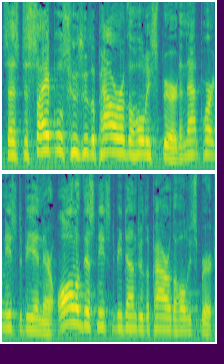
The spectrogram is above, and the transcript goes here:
says disciples who through the power of the Holy Spirit, and that part needs to be in there. All of this needs to be done through the power of the Holy Spirit.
